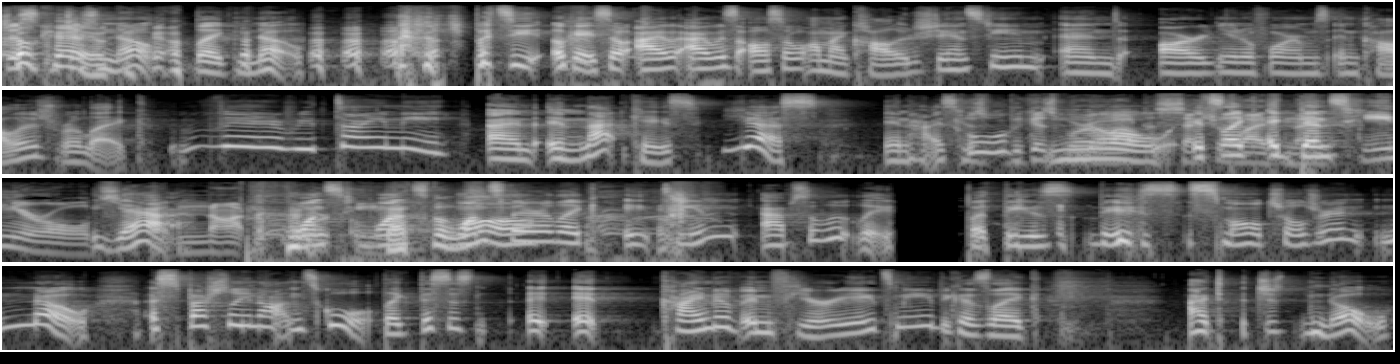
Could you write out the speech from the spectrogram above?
just Okay, just okay, no. Like no. but see, okay, so I I was also on my college dance team, and our uniforms in college were like very tiny. And in that case, yes. In high school, because we're no, allowed to sexualize it's like against 19 year olds, yeah. but not once 14. once That's the once law. they're like 18 absolutely but these these small children no especially not in school like this is it, it kind of infuriates me because like i just no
